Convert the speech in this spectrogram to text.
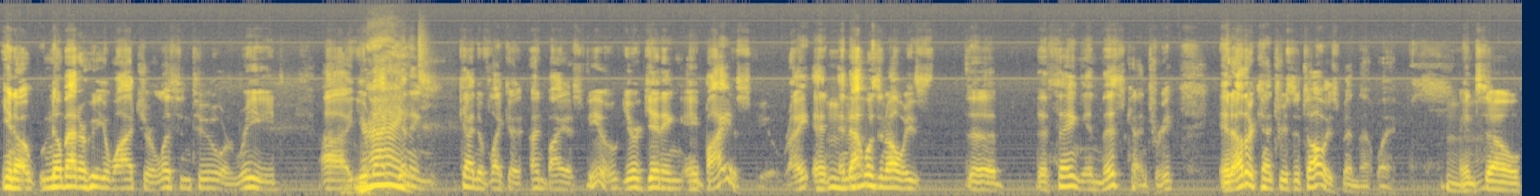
you know, no matter who you watch or listen to or read, uh, you're Right. not getting kind of like an unbiased view. You're getting a biased view, right? And and that Mhm. wasn't always the the thing in this country. In other countries, it's always been that way. Mm-hmm. And so,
